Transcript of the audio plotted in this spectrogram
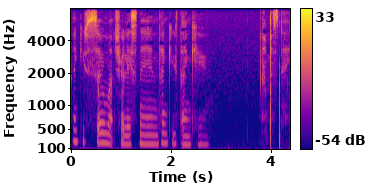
Thank you so much for listening. Thank you, thank you. Namaste.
